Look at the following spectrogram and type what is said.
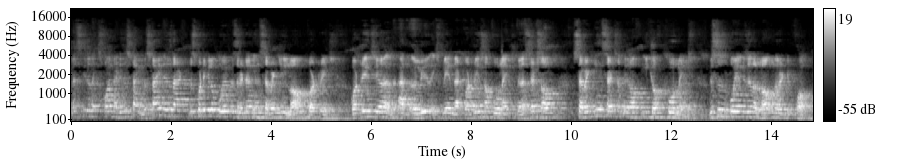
let's see the next point that is the style. The style is that this particular poem is written in 17 long quatrains. Quatrains here, as earlier explained that quatrains are 4 lines. There are sets of 17 sets appear of each of 4 lines. This is poem is in a long narrative form.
